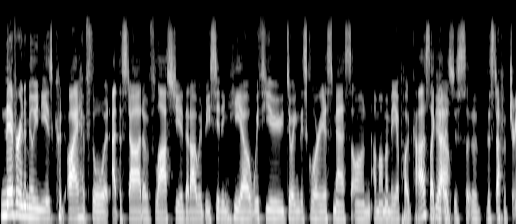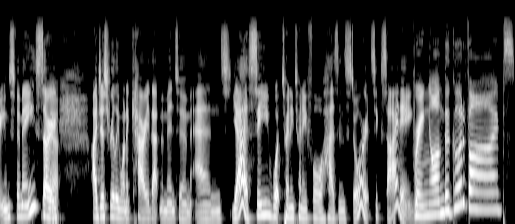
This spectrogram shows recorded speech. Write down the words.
never in a million years could i have thought at the start of last year that i would be sitting here with you doing this glorious mess on a Mamamia podcast. Like yeah. that is just sort of the stuff of dreams for me. So yeah I just really want to carry that momentum and yeah, see what 2024 has in store. It's exciting. Bring on the good vibes.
